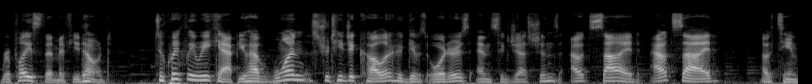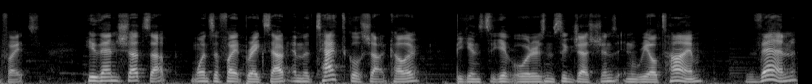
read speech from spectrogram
replace them if you don't. To quickly recap, you have one strategic caller who gives orders and suggestions outside outside of team fights. He then shuts up once a fight breaks out, and the tactical shot caller begins to give orders and suggestions in real time. Then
